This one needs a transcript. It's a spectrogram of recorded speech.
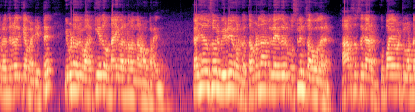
പ്രതിരോധിക്കാൻ വേണ്ടിയിട്ട് ഇവിടെ ഒരു വർഗീയത ഉണ്ടായി വരണമെന്നാണോ പറയുന്നത്? കഴിഞ്ഞ ദിവസം ഒരു വീഡിയോ കണ്ടു തമിഴ്നാട്ടിലെ ഏതൊരു മുസ്ലിം സഹോദരൻ ആർ എസ് എസ്സുകാരൻ കുപ്പായം ഇട്ടുകൊണ്ട്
